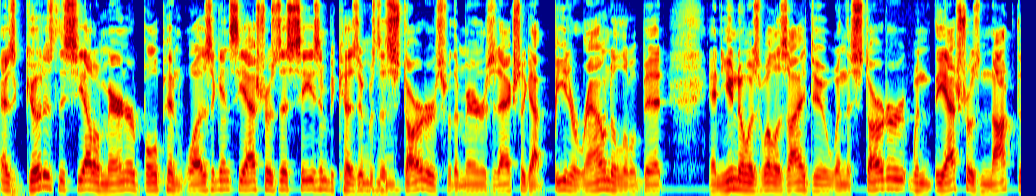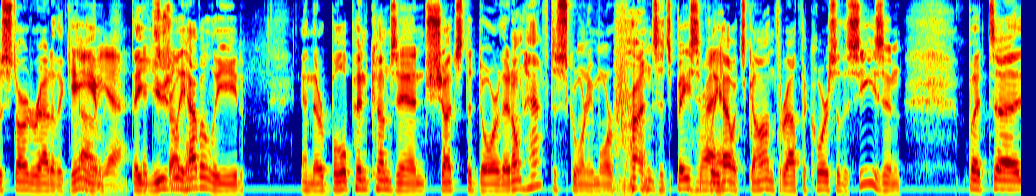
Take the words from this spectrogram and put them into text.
as good as the Seattle Mariner bullpen was against the Astros this season because it was mm-hmm. the starters for the Mariners that actually got beat around a little bit. And you know as well as I do, when the starter, when the Astros knock the starter out of the game, oh, yeah. they it's usually trouble. have a lead and their bullpen comes in, shuts the door. They don't have to score any more runs. It's basically Right. how it's gone throughout the course of the season. But uh,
